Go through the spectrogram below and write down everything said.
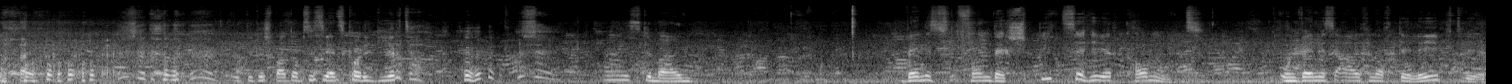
ich bin gespannt, ob sie es jetzt korrigiert haben. das ist gemein. Wenn es von der Spitze her kommt und wenn es auch noch gelebt wird,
